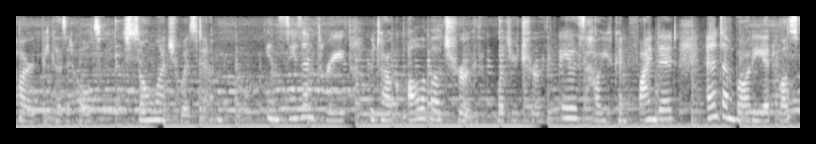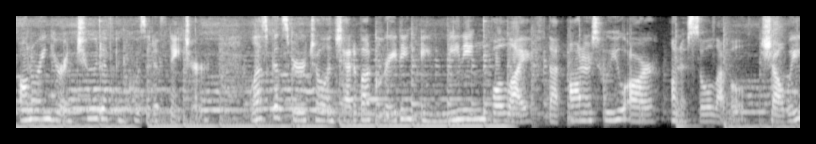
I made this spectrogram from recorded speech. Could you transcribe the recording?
heart because it holds so much wisdom. In season three, we talk all about truth, what your truth is, how you can find it, and embody it whilst honoring your intuitive, inquisitive nature. Let's get spiritual and chat about creating a meaningful life that honors who you are on a soul level, shall we?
